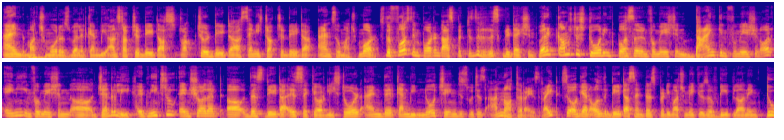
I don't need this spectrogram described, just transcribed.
and much more as well. It can be unstructured data, structured data, semi-structured data, and so much more. So the first important aspect is the risk detection. When it comes to storing personal information, bank information, or any information uh, generally, it needs to ensure that uh, this data is securely stored and there can be no changes which is unauthorized, right? So again, all the data centers pretty much make use of deep learning to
